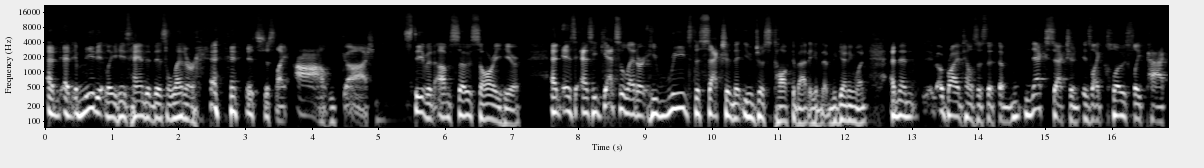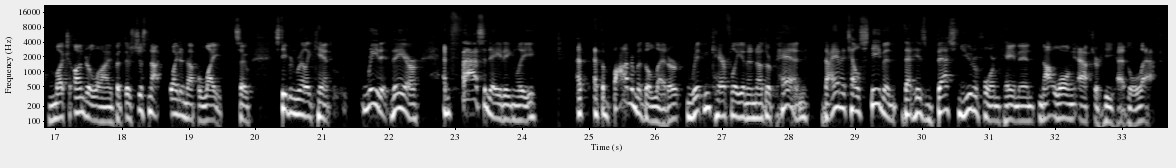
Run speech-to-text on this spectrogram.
and, and immediately he's handed this letter. it's just like, oh gosh, Stephen, I'm so sorry here. And as, as he gets the letter, he reads the section that you just talked about in the beginning one. And then uh, O'Brian tells us that the next section is like closely packed, much underlined, but there's just not quite enough light. So Stephen really can't read it there. And fascinatingly, at, at the bottom of the letter, written carefully in another pen, Diana tells Stephen that his best uniform came in not long after he had left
